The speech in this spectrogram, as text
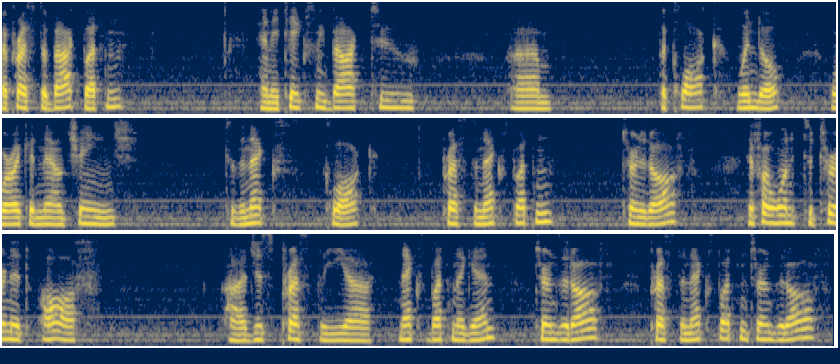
I press the back button and it takes me back to um, the clock window where I can now change to the next clock, press the next button, turn it off. If I wanted to turn it off, uh, just press the uh, next button again, turns it off, press the next button, turns it off.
